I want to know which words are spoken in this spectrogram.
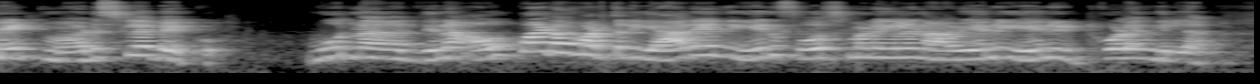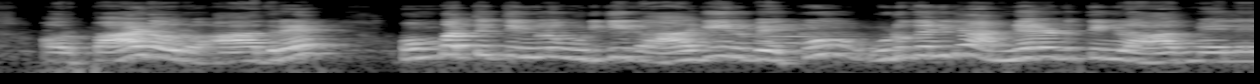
ಮೇಟ್ ಮಾಡಿಸ್ಲೇಬೇಕು. ಮೂರ್ನಾಲ್ಕು ದಿನ ಔಪಾಡೋ ಮಾಡ್ತಾರೆ. ಯಾರೇನು, ಏನು ಫೋರ್ಸ್ ಮಾಡಂಗಿಲ್ಲ. ನಾವೇನು, ಏನು ಇಟ್ಕೊಳಂಗಿಲ್ಲ. ಅವ್ರ ಪಾಡೋರು ಆದರೆ ಒಂಬತ್ತು ತಿಂಗಳು ಹುಡುಗಿಗೆ ಆಗಿರಬೇಕು ಹುಡುಗನಿಗೆ ಹನ್ನೆರಡು ತಿಂಗಳು ಆದಮೇಲೆ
